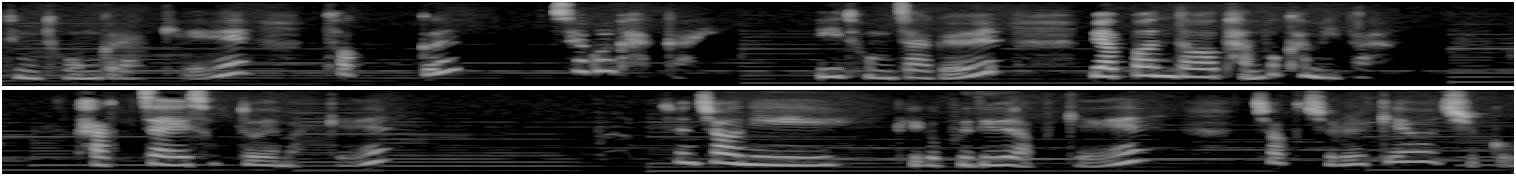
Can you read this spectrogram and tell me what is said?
등 동그랗게 턱 끝 쇄골 가까이 이 동작을 몇 번 더 반복합니다. 각자의 속도에 맞게 천천히 그리고 부드럽게 척추를 깨워주고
